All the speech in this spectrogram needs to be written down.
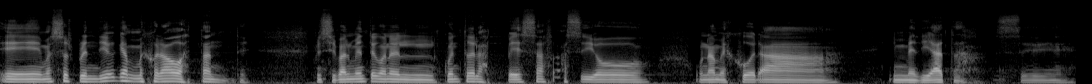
eh, me ha sorprendido que han mejorado bastante, principalmente con el cuento de las pesas ha sido una mejora inmediata, se,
